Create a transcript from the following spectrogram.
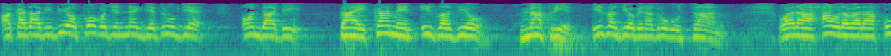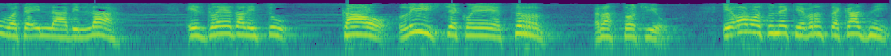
a kada bi bio pogođen negdje drugdje, onda bi taj kamen izlazio naprijed, izlazio bi na drugu stranu. Wala hawla wala quwwata illa billah. Izgledali su kao lišće koje je crn rastočio. I ovo su neke vrste kazni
